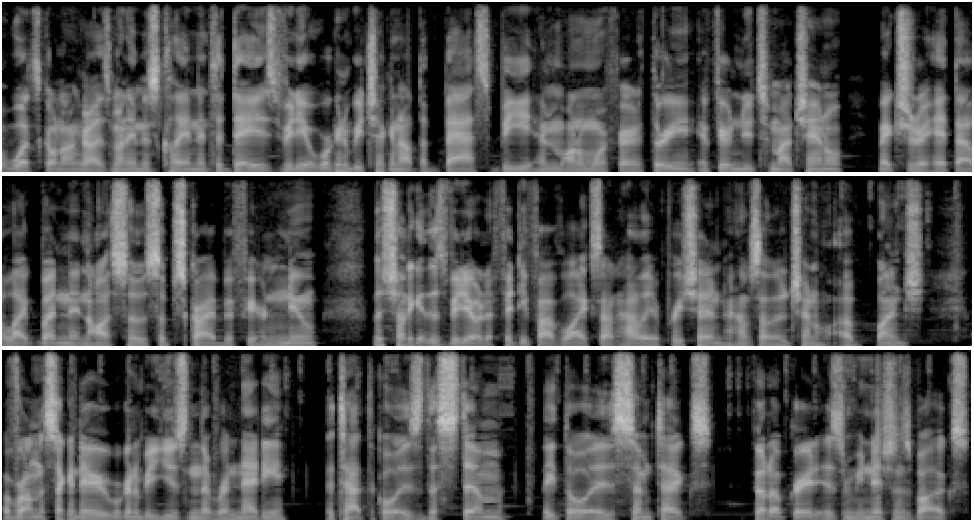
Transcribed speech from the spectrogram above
what's going on guys? My name is Klay and in today's video, we're going to be checking out the BAS-B in Modern Warfare 3. If you're new to my channel, make sure to hit that like button and also subscribe if you're new. Let's try to get this video to 55 likes. I'd highly appreciate it and it helps out the channel a bunch. Over on the secondary, we're going to be using the Renetti. The tactical is the Stim. Lethal is Semtex. Field upgrade is munitions box.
